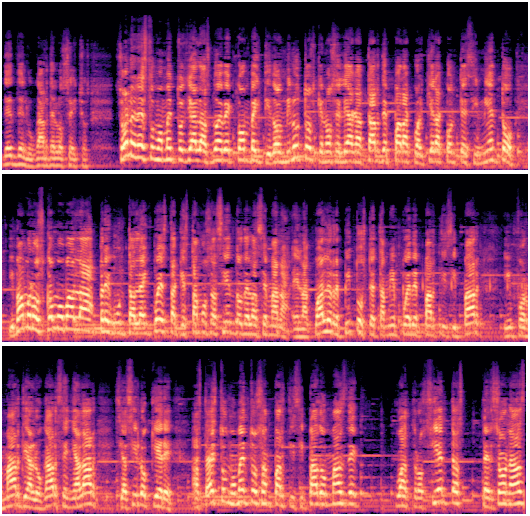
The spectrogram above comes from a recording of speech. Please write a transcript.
desde el lugar de los hechos. Son en estos momentos ya las 9 con 22 minutos, que no se le haga tarde para cualquier acontecimiento. Y vámonos, ¿cómo va la pregunta, la encuesta que estamos haciendo de la semana? En la cual, le repito, usted también puede participar, informar, dialogar, señalar, si así lo quiere. Hasta estos momentos han participado más de 400 personas,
